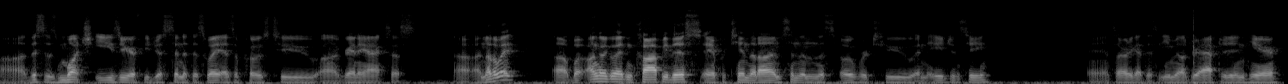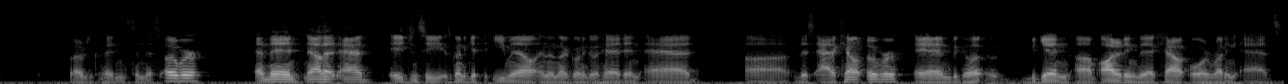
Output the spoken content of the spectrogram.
Uh, this is much easier if you just send it this way as opposed to uh, granting access uh, another way. Uh, but I'm going to go ahead and copy this and pretend that I'm sending this over to an agency. And it's already got this email drafted in here. So I'll just go ahead and send this over. And then now that ad agency is going to get the email, and then they're going to go ahead and add uh, this ad account over and begin um, auditing the account or running ads.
